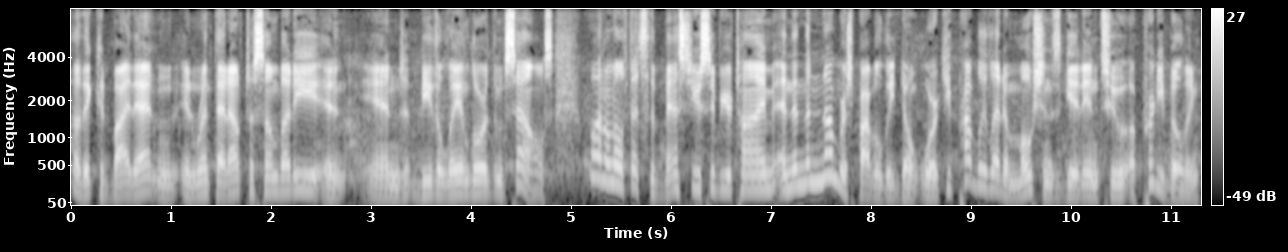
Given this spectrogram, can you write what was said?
oh they could buy that and, and rent that out to somebody and and be the landlord themselves. Well, I don't know if that's the best use of your time, and then the numbers probably don't work. You probably let emotions get into a pretty building.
